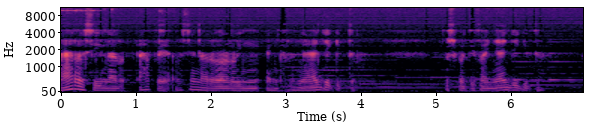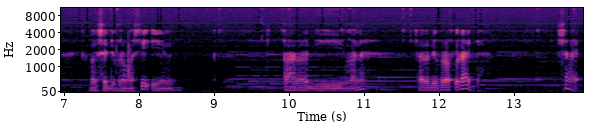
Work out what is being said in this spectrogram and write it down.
naruh sih naruh apa ya maksudnya naruh link anchornya aja gitu. Terus Spotify nya aja gitu. Nggak usah dipromosiin. Taruh di mana taruh di profil aja. Bisa nggak ya?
